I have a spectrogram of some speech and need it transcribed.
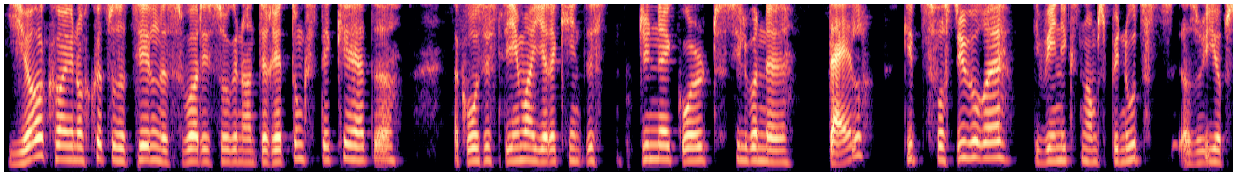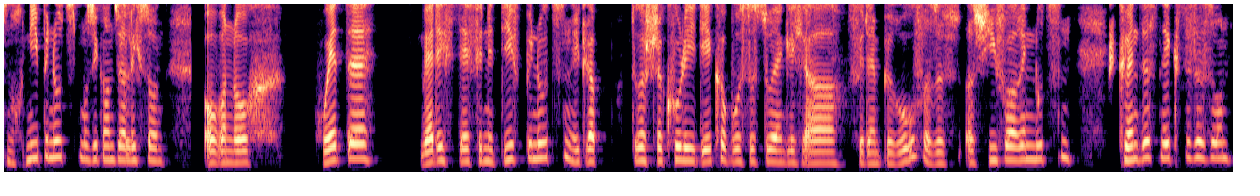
Ja, kann ich noch kurz was erzählen. Das war die sogenannte Rettungsdecke heute. Ein großes Thema. Jeder kennt das dünne gold-silberne Teil. Gibt es fast überall. Die wenigsten haben es benutzt. Also ich habe es noch nie benutzt, muss ich ganz ehrlich sagen. Aber noch Heute werde ich es definitiv benutzen. Ich glaube, du hast eine coole Idee gehabt, was du eigentlich auch für deinen Beruf, also als Skifahrerin nutzen könntest nächste Saison.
